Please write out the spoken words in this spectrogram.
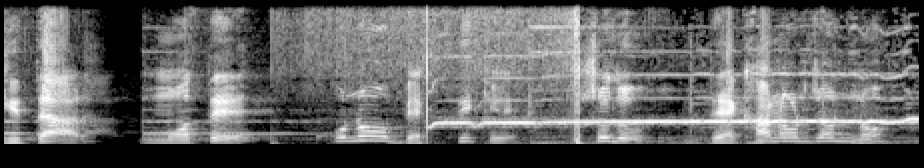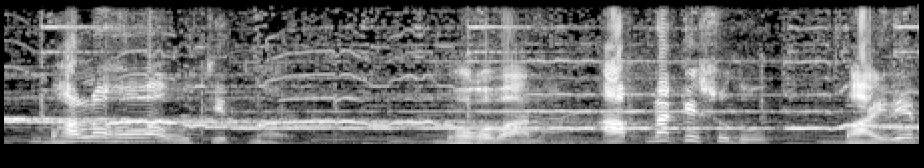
গীতার মতে কোনো ব্যক্তিকে শুধু দেখানোর জন্য ভালো হওয়া উচিত নয়। ভগবান আপনাকে শুধু বাইরের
